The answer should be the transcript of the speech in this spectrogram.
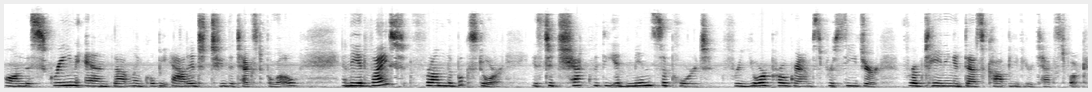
on the screen, and that link will be added to the text below. And the advice from the bookstore is to check with the admin support for your program's procedure for obtaining a desk copy of your textbook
